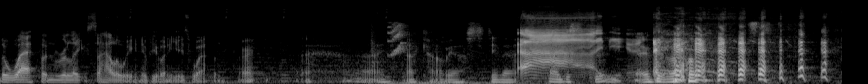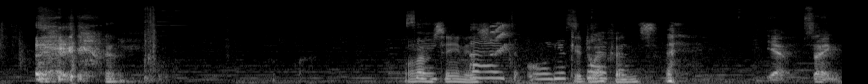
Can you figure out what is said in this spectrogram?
the weapon relates to Halloween if you want to use weapon, right? I, I can't be asked to do that. Ah, I I just knew overall. it. All I'm seeing is all your good supply weapons. Yeah. Same.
